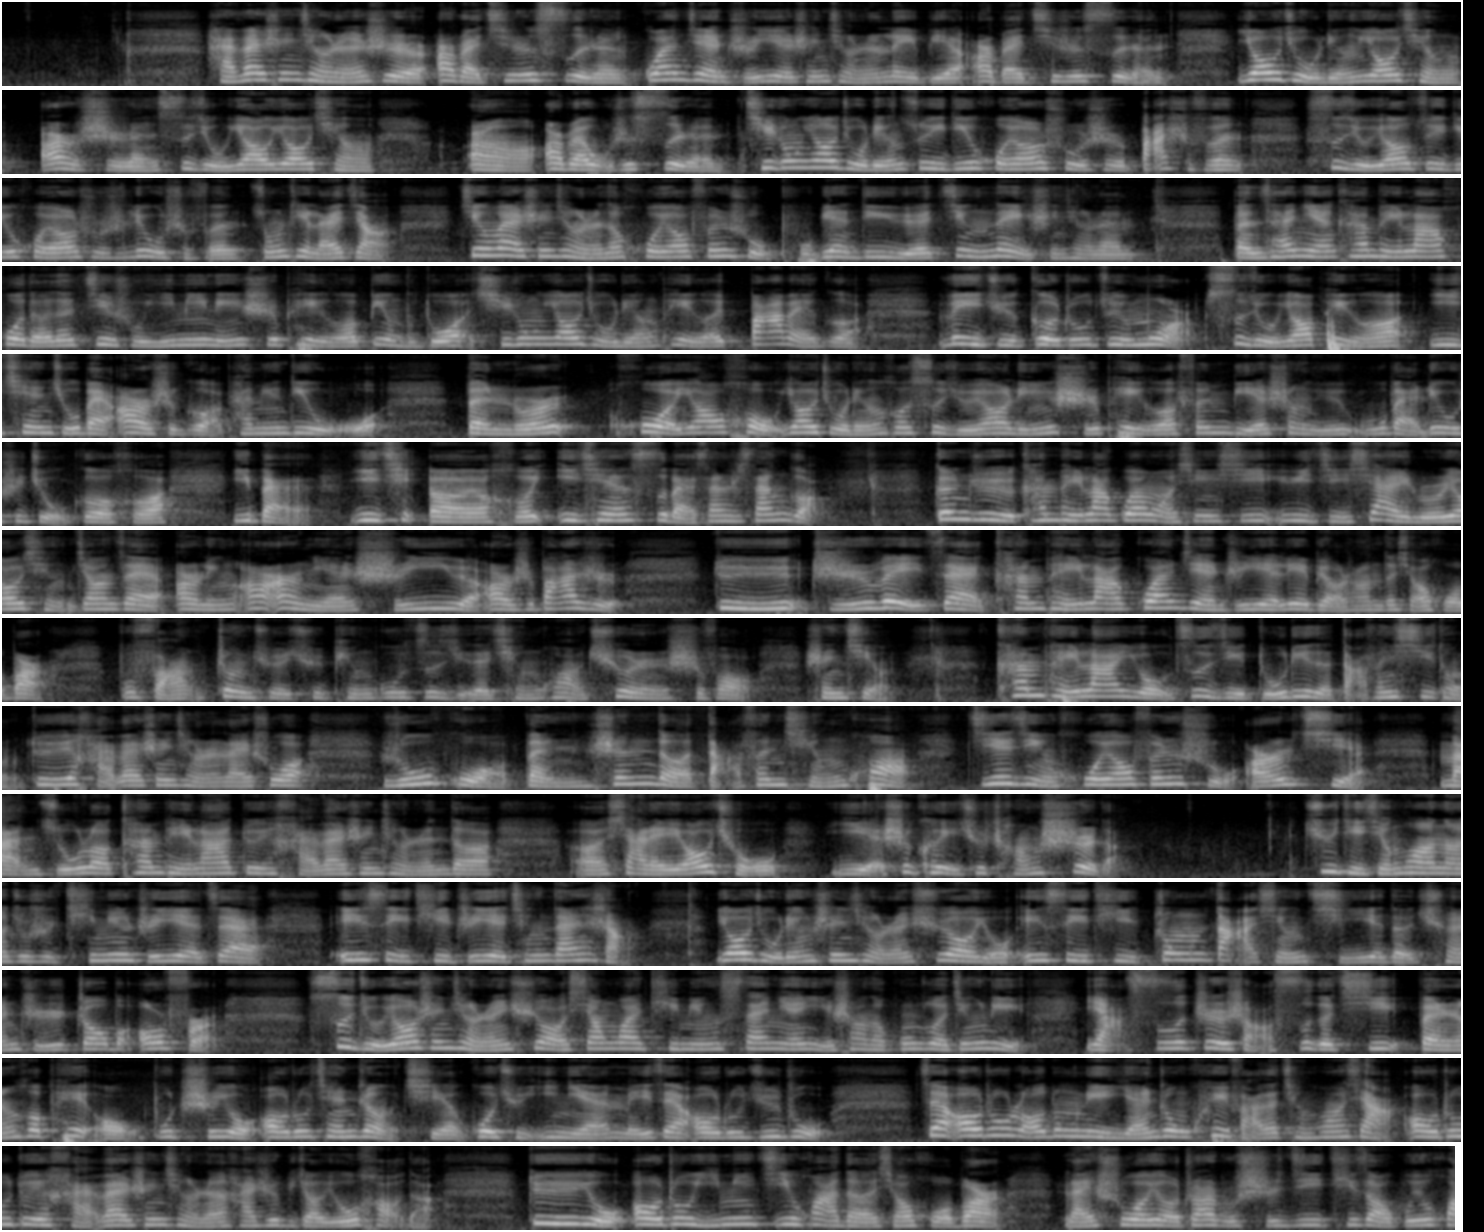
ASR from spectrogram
海外申请人是二百七十四人，关键职业申请人类别二百七十四人，幺九零邀请二十人，四九幺邀请。啊，二百五十四人，其中幺九零最低获邀数是八十分，四九幺最低获邀数是六十分。总体来讲，境外申请人的获邀分数普遍低于境内申请人。本财年堪培拉获得的技术移民临时配额并不多，其中幺九零配额八百个，位居各州最末；四九幺配额一千九百二十个，排名第五。本轮获邀后，幺九零和四九幺临时配额分别剩余五百六十九个和一百一千呃和一千千四百三十三个。根据堪培拉官网信息，预计下一轮邀请将在二零二二年十一月二十八日。对于职位在堪培拉关键职业列表上的小伙伴，不妨正确去评估自己的情况，确认是否申请。堪培拉有自己独立的打分系统。对于海外申请人来说，如果本身的打分情况接近获邀分数，而且满足了堪培拉对海外申请人的呃下列要求，也是可以去尝试的。具体情况呢，就是提名职业在 ACT 职业清单上，幺九零申请人需要有 ACT 中大型企业的全职 job offer，四九幺申请人需要相关提名三年以上的工作经历，雅思至少四个七，本人和配偶不持有澳洲签证，且过去一年没在澳洲居住。在澳洲劳动力严重匮乏的情况下，澳洲对海外申请人还是比较友好的。对于有澳洲移民计划的小伙伴来说，要抓住时机，提早规划。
